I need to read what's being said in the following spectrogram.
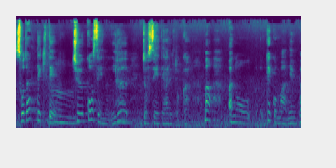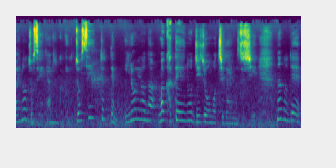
育ってきて中高生のいる女性であるとか、まあ、あの結構まあ年配の女性であるとか。女性って言ってもいろいろな、まあ、家庭の事情も違いますし。なので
